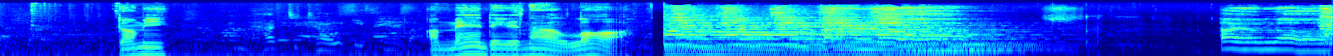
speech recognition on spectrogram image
Oh, Dummy. From head to toe, Ethan. A mandate is not a law. I am lost.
